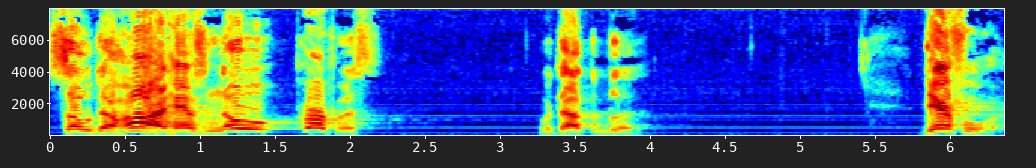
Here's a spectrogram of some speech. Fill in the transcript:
So the heart has no purpose without the blood. Therefore,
